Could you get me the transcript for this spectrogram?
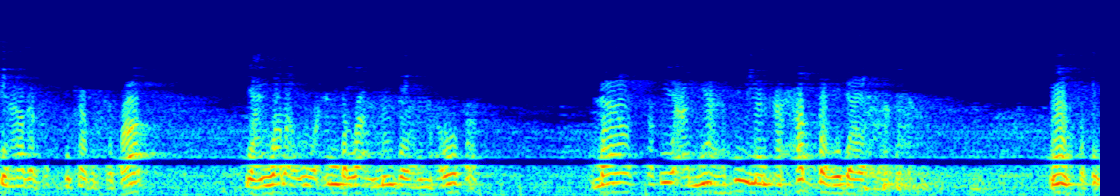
بهذا بهذا الخطاب يعني وله عند الله المنزلة المعروفة لا يستطيع أن يهدي من أحب هدايته ما يستطيع.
